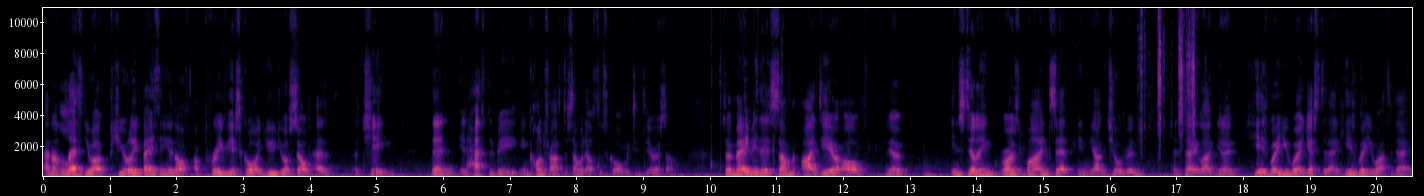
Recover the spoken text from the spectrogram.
And unless you are purely basing it off a previous score you yourself has achieved, then it has to be in contrast to someone else's score, which is zero sum. So maybe there's some idea of, you know, instilling growth mindset in young children and saying like, you know, here's where you were yesterday, here's where you are today.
